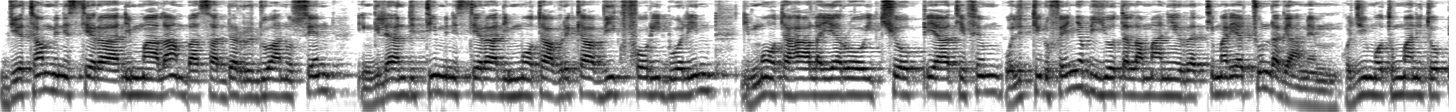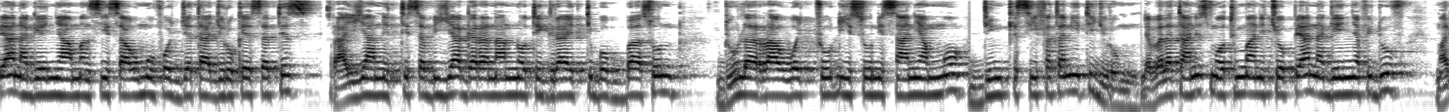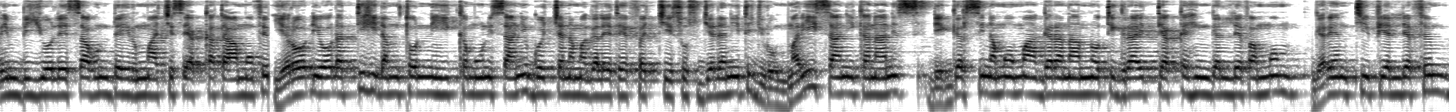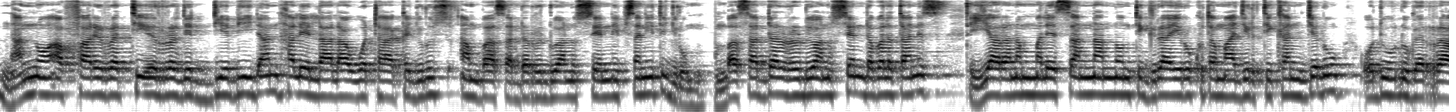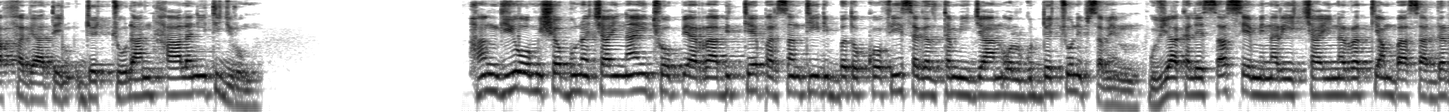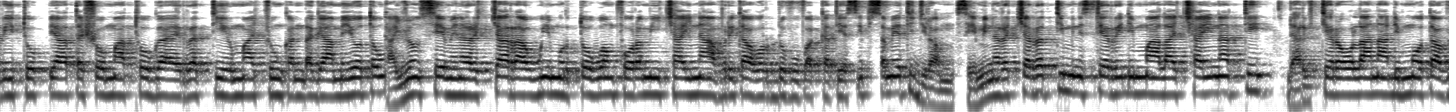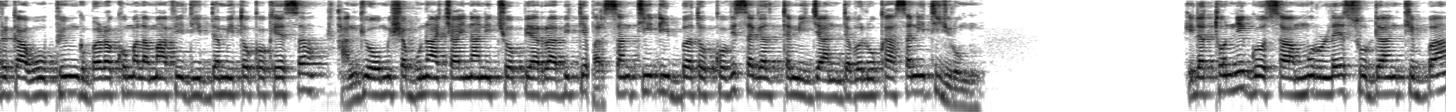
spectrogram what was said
Deetaan ministeera dhimma alaa ambaasaaddar Ridwaan Hussein Ingilaanditti ministeera dhimmoota Afrikaa Viik Fooriid waliin dhimmoota haala yeroo Itoophiyaatiif walitti dhufeenya biyyoota lamaanii irratti mari'achuun dhaga'ame. Hojii mootummaan Itoophiyaa nageenya amansiisaa uumuuf hojjetaa jiru keessattis raayyaan ittisa biyyaa gara naannoo Tigraayitti bobbaasuun duula raawwachuu dhiisuun isaanii ammoo dinqisiifataniiti jiru. Dabalataanis mootummaan Itoophiyaa nageenya fiduuf mariin biyyoolessaa hunda hirmaachise akka ta'amuuf yeroo dhiyoodhatti hidhamtoonni hiikamuun isaanii gocha nama galateeffachiisus jedhaniiti jiru. Marii isaanii kanaanis deeggarsi namoomaa gara naannoo Tigraayitti akka hin galleef ammoo gareen TPLF naannoo Affaar irratti irra deddeebiidhaan haleellaa raawwataa akka jirus ambaasaaddar Ridwaan Hussein ibsaniiti jiru. Ambaasaaddar Ridwaan Hussein dabalataanis xiyyaara nammaleessaan naannoon Tigraay rukutamaa jirti kan jedhu oduu dhugarraa fagaate jechuudhaan haalaniiti jiru. Hangi oomisha buna chaayinaa Itoophiyaa irraa bittee parsantii dhibba tokkoo fi sagaltamii ja'an ol guddachuun ibsame. Guyyaa kaleessaa seeminarii chaayinaa irratti ambaasaadarri Itoophiyaa Tashoomaa Toogaa irratti hirmaachuun kan dhaga'ame yoo ta'u, kaayyoon seeminarichaa raawwii murtoowwan fooramii chaayinaa Afrikaa hordofuuf akka ta'es ibsameeti jira. Seeminaricha irratti ministeerri dhimma alaa chaayinaatti daariktera olaanaa dhimmoota Afrikaa Wuuping bara kuma lamaa fi digdamii tokko keessa hangi oomisha bunaa chaayinaan Itoophiyaa irraa bitte parsantii dhibba tokkoo fi sagaltamii ja'an dabaluu kaasaniiti jiru. Hidhattoonni gosa Murlee Sudaan Kibbaa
